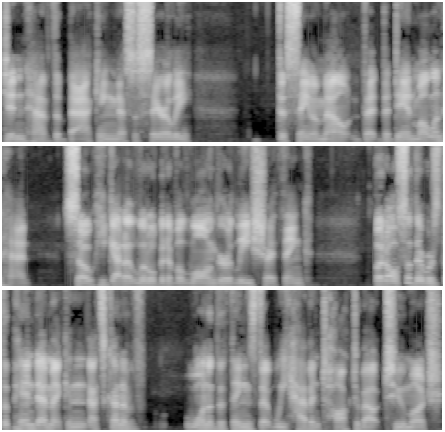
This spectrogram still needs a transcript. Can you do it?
didn't have the backing necessarily the same amount that the Dan Mullen had. So he got a little bit of a longer leash, I think. But also there was the pandemic, and that's kind of one of the things that we haven't talked about too much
